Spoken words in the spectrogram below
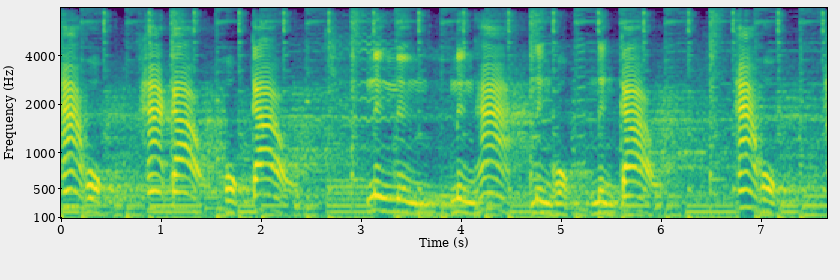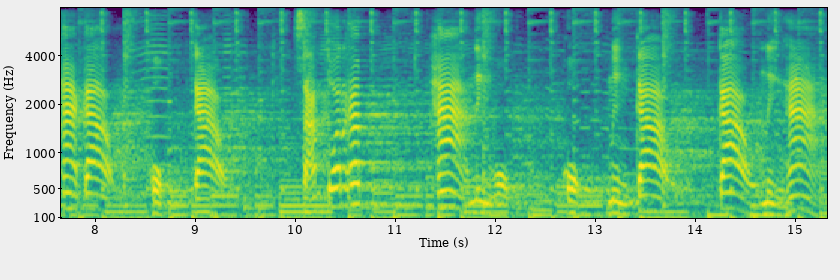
5 6 5 9 6 9 1 1 1 5 1 6 1 9 5 6 5 9 6 9 3 ตัวนะครับ 5 1 6 6 1 9 9 1 5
